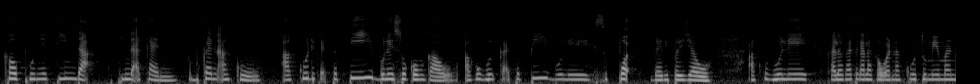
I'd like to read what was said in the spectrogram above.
kau punya tindak tindakan. Bukan aku. Aku dekat tepi boleh sokong kau. Aku boleh kat tepi boleh support daripada jauh. Aku boleh kalau katakanlah kawan aku tu memang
